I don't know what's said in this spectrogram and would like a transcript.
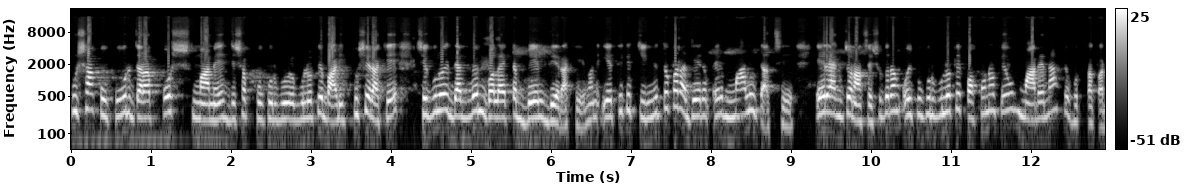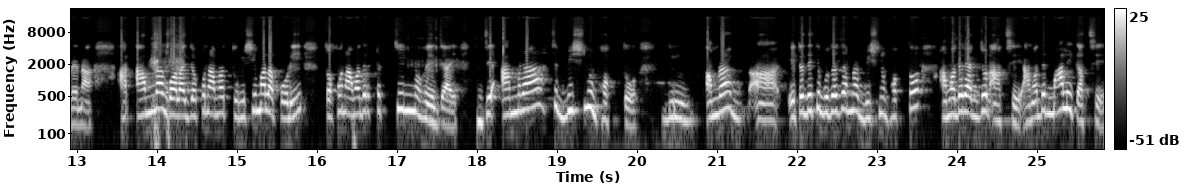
পোষা কুকুর, যারা পোষ মানে যেসব কুকুরগুলোকে বাড়ি পুষে রাখে, সেগুলোই দেখবেন গলায় একটা বেল দিয়ে রাখে। মানে এ থেকে চিহ্নিত করা যে এর- মালিক আছে, এর একজন আছে। সুতরাং ওই কুকুরগুলোকে কখনো কেউ মারে না, কেউ হত্যা করে না। আর আমরা গলায় যখন আমরা তুলসী মালা পড়ি তখন আমাদের একটা চিহ্ন হয়ে যায় যে আমরা হচ্ছে বিষ্ণু ভক্ত। আমরা এটা দেখে বোঝা যায় আমরা বিষ্ণু ভক্ত, আমাদের একজন আছে, আমাদের মালিক আছে।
